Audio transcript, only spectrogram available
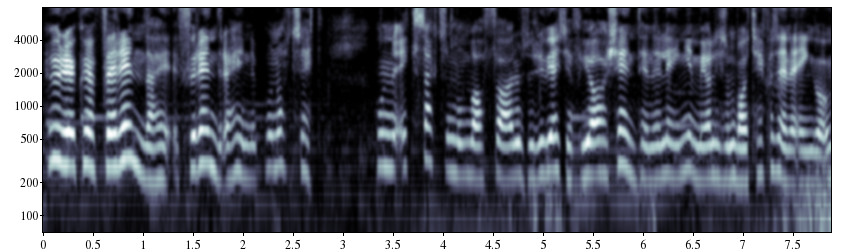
hur jag kunnat förändra, förändra henne på något sätt. Hon är exakt som hon var förut och det vet jag för jag har känt henne länge men jag har liksom bara träffat henne en gång.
